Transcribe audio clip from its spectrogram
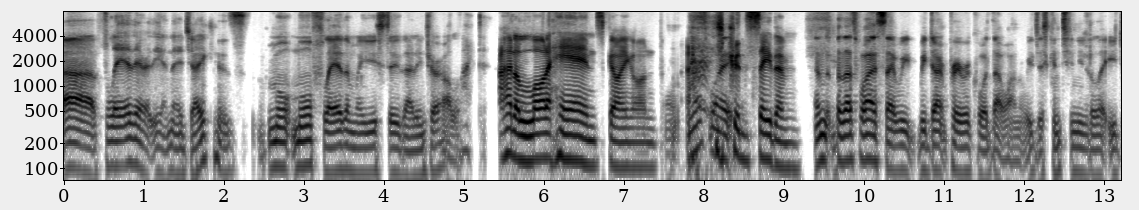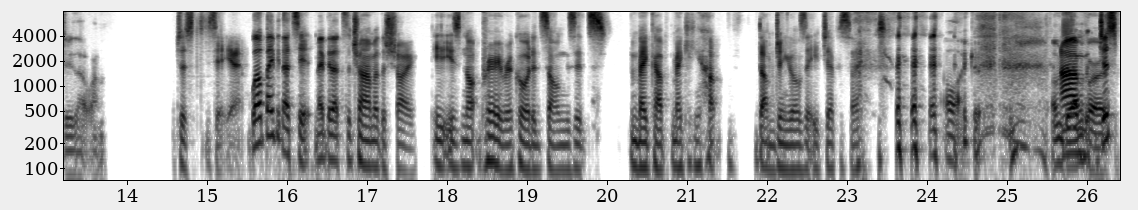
uh, flair there at the end there, Jake. Is more more flair than we're used to that intro. I liked it. I had a lot of hands going on. And that's you couldn't see them. and but that's why I say we we don't pre-record that one. We just continue to let you do that one. Just say, yeah. Well, maybe that's it. Maybe that's the charm of the show. It is not pre-recorded songs. It's make up, making up dumb jingles at each episode. I like it. I'm down um, for it. just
